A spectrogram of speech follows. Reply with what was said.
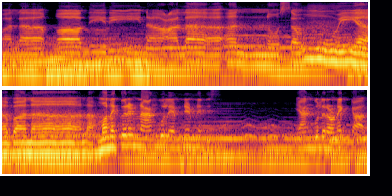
বালা কাদিরিনা আলা আন নুসাউইয়া বানানা মনে করেন না, আঙ্গুল এমনি এমনি দিছে। এই আঙ্গুলের অনেক কাজ।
